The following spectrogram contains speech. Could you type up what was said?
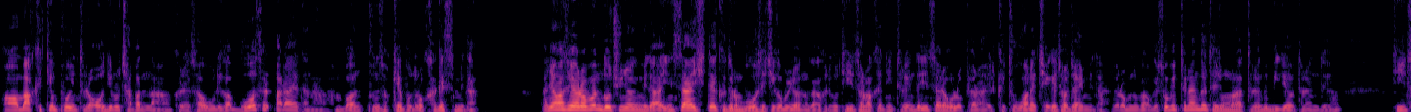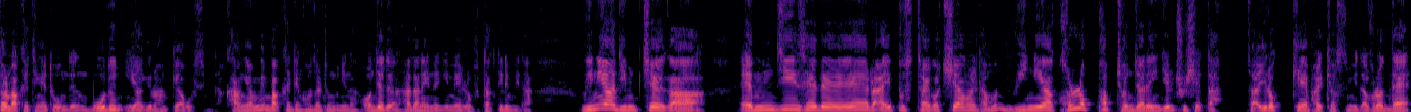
어, 마케팅 포인트를 어디로 잡았나 그래서 우리가 무엇을 알아야 되나 한번 분석해 보도록 하겠습니다. 안녕하세요 여러분 노준영입니다. 인싸의 시대 그들은 무엇에 지갑을 여는가 그리고 디지털 마케팅 트렌드 인싸력을 높여라 이렇게 두 권의 책의 저자입니다. 여러분과 함께 소비 트렌드, 대중문화 트렌드, 미디어 트렌드 디지털 마케팅에 도움되는 모든 이야기로 함께하고 있습니다. 강연 및 마케팅 컨설팅 문의는 언제든 하단에 있는 이메일로 부탁드립니다. 위니아 딤채가 MZ 세대의 라이프 스타일과 취향을 담은 위니아 컬러팝 전자레인지를 출시했다. 자 이렇게 밝혔습니다. 그런데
